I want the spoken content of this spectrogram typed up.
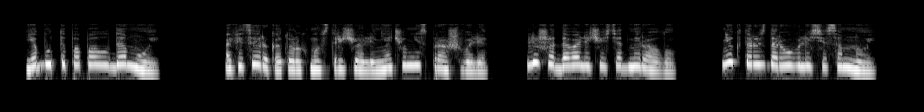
Я будто попала домой. Офицеры, которых мы встречали, ни о чем не спрашивали, лишь отдавали честь адмиралу. Некоторые здоровались и со мной.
